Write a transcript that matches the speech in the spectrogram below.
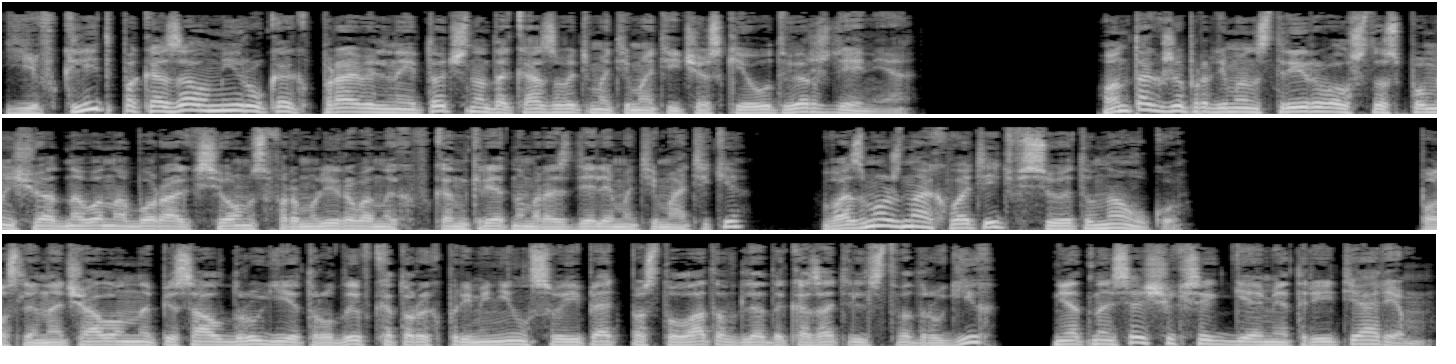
Евклид показал миру, как правильно и точно доказывать математические утверждения. Он также продемонстрировал, что с помощью одного набора аксиом, сформулированных в конкретном разделе математики, возможно охватить всю эту науку. После начала он написал другие труды, в которых применил свои пять постулатов для доказательства других, не относящихся к геометрии теорем.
